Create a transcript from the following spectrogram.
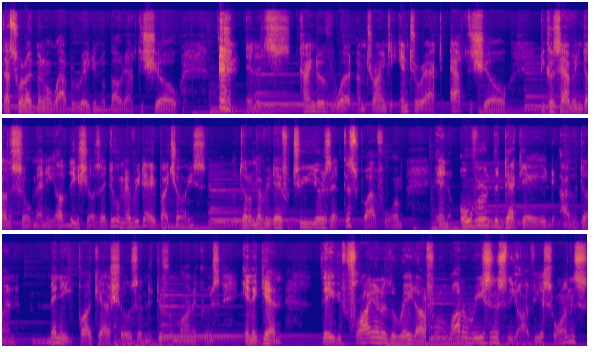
that's what I've been elaborating about at the show. and it's kind of what I'm trying to interact at the show because having done so many of these shows, I do them every day by choice. I've done them every day for two years at this platform. And over the decade, I've done many podcast shows under different monikers. And again, they fly under the radar for a lot of reasons, the obvious ones.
